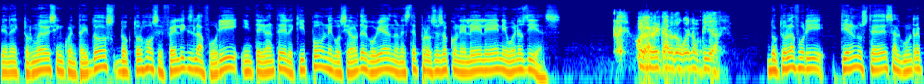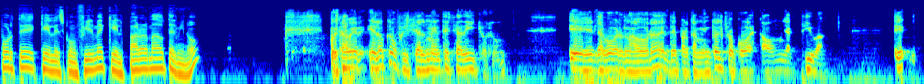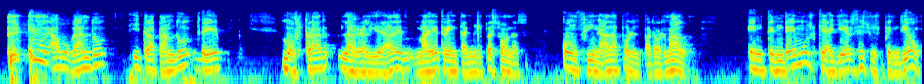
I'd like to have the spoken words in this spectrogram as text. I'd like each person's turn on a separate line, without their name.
Bien, Héctor, 952, doctor José Félix Laforí, integrante del equipo negociador del gobierno en este proceso con el ELN. Buenos días.
Hola Ricardo, buenos días.
Doctor Laforí, ¿tienen ustedes algún reporte que les confirme que el paro armado terminó?
Pues a ver, es lo que oficialmente se ha dicho, ¿no? Eh, la gobernadora del departamento del Chocó ha estado muy activa, eh, abogando y tratando de mostrar la realidad de más de 30 mil personas confinadas por el paro armado. Entendemos que ayer se suspendió,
